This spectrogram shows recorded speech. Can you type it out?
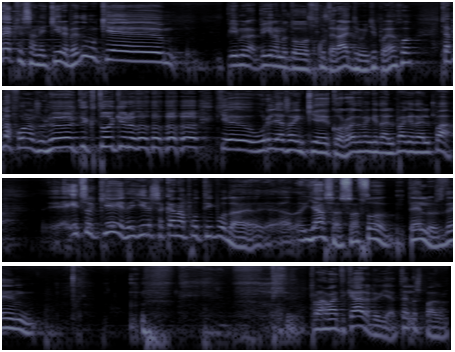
με έπιασαν εκεί, ρε παιδί μου, και πήγαινα, πήγαινα με το σκουτεράκι μου εκεί που έχω και απλά φώναζαν «Ε, TikToker! και ούρλιαζαν και κορόιδευαν κτλ. κτλ. It's okay, δεν γύρισα καν να πω τίποτα. Ε, Γεια σας, αυτό τέλος. Δεν... Πραγματικά ρε παιδιά, τέλος πάντων.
